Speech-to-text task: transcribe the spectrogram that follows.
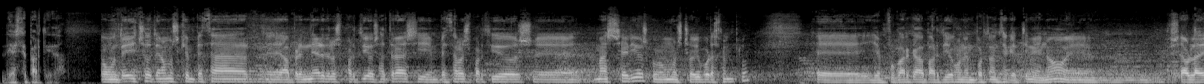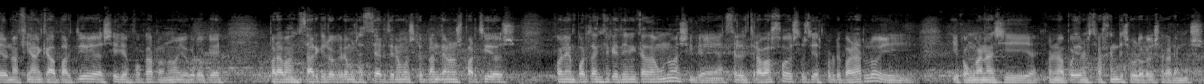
de este partido. Como te he dicho, tenemos que empezar eh, a aprender de los partidos atrás y empezar los partidos eh, más serios, como hemos hecho hoy, por ejemplo, eh, y enfocar cada partido con la importancia que tiene. ¿no? Se habla de una final cada partido y así hay que enfocarlo. ¿no? Yo creo que para avanzar, que es lo que queremos hacer, tenemos que plantear los partidos con la importancia que tiene cada uno, así que hacer el trabajo estos días para prepararlo y, y con ganas y con el apoyo de nuestra gente seguro que lo sacaremos.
